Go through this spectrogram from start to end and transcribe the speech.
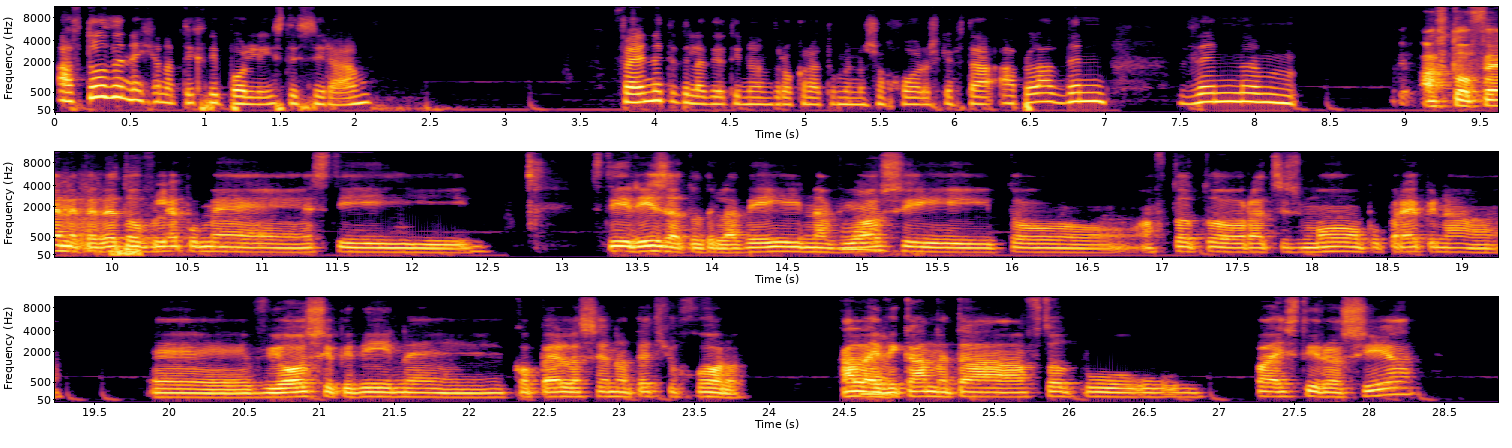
Αυτό δεν έχει αναπτυχθεί πολύ στη σειρά. Φαίνεται δηλαδή ότι είναι ανδροκρατούμενος ο χώρος και αυτά, απλά δεν... δεν αυτό φαίνεται, δεν το βλέπουμε στη, στη ρίζα του, δηλαδή να ναι. βιώσει το, αυτό το ρατσισμό που πρέπει να ε, βιώσει επειδή είναι κοπέλα σε ένα τέτοιο χώρο. Καλά, ναι. ειδικά μετά αυτό που πάει στη Ρωσία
